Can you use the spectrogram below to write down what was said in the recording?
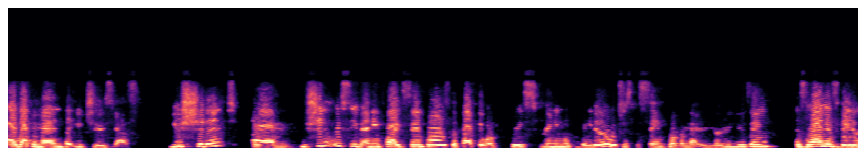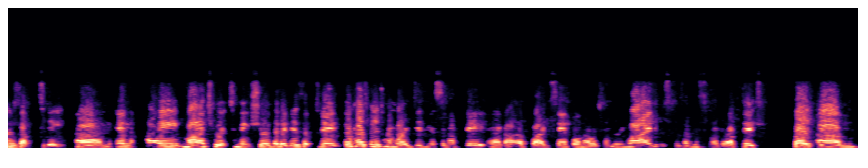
I recommend that you choose yes. You shouldn't um, you shouldn't receive any flag samples. The fact that we're pre-screening with VADR, which is the same program that you're using, as long as VADR is up to date. Um, and I monitor it to make sure that it is up to date. There has been a time where I did miss an update and I got a flag sample and I was wondering why. It was because I missed their updates. But um,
